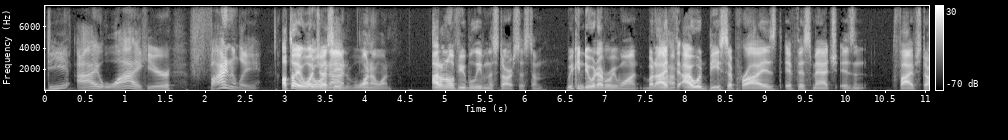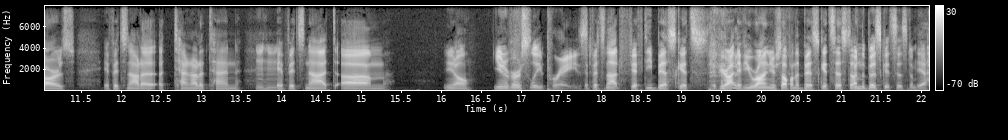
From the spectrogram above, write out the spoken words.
DIY here, finally I'll tell you what, going Jesse. one on one. I don't know if you believe in the star system. We can do whatever we want, but I Uh-huh. th- I would be surprised if this match isn't five stars, if it's not a, a ten out of 10 Mhm. if it's not um, you know, Universally praised if it's not fifty biscuits, if you're on, if you run yourself on the biscuit system, on the biscuit system. yeah,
